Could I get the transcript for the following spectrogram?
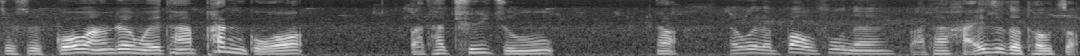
就是国王认为他叛国，把他驱逐，他为了报复呢，把他孩子都偷走，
